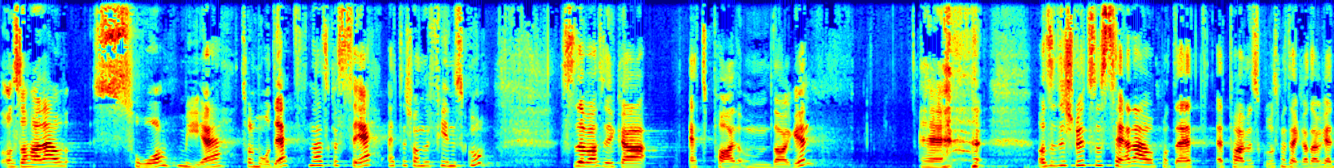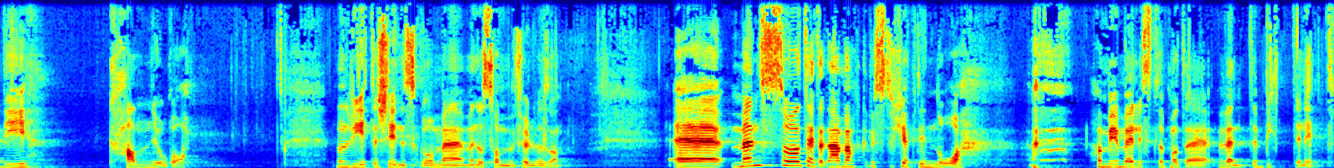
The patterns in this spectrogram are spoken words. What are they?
Og så har jeg jo så mye tålmodighet når jeg skal se etter sånne fine sko. Så det var ca. et par om dagen. Eh, og så til slutt så ser jeg jo på en måte et, et par med sko som jeg tenker at okay, de kan jo gå. Noen hvite skinnsko med, med noe sommerfugler og sånn. Eh, men så tenkte jeg nei, jeg har ikke lyst til å kjøpe de nå. har mye mer lyst til å på en måte vente bitte litt.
